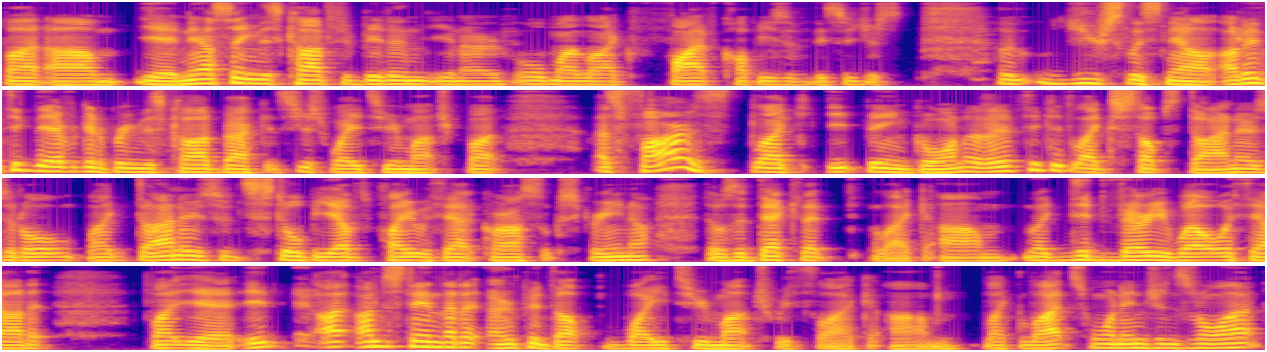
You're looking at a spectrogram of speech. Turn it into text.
But um yeah, now seeing this card forbidden, you know, all my like five copies of this are just useless now. I don't think they're ever going to bring this card back. It's just way too much, but as far as like it being gone, I don't think it like stops dinos at all. Like dinos would still be able to play without Grass Looks Greener. There was a deck that like um like did very well without it. But yeah, it I understand that it opened up way too much with like um like Lightsworn engines and all that.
